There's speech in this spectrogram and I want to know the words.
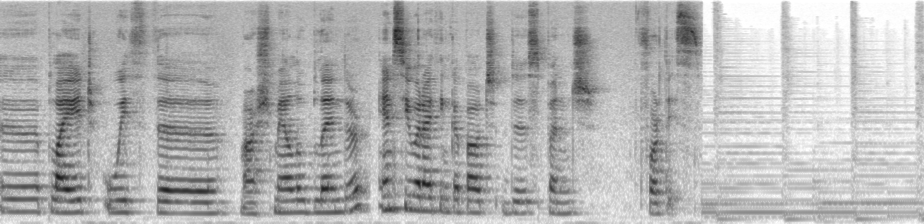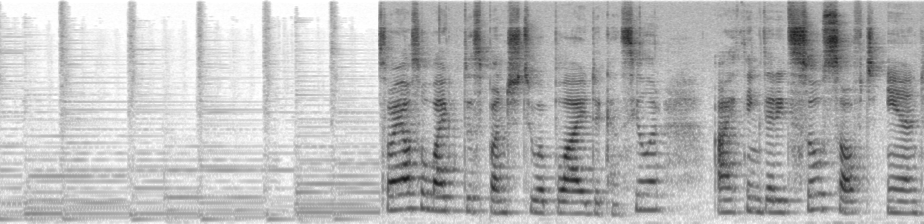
uh, apply it with the marshmallow blender and see what I think about the sponge for this. So I also like the sponge to apply the concealer. I think that it's so soft and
